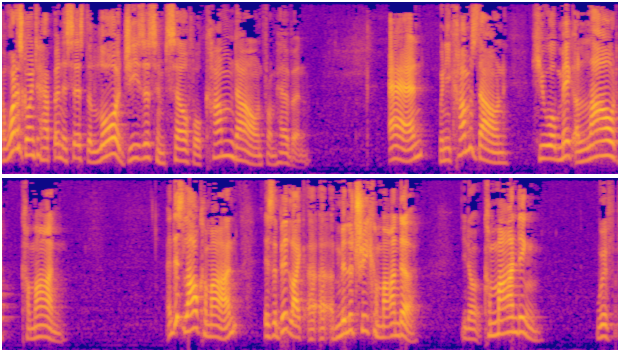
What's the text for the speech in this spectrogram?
And what is going to happen? It says the Lord Jesus himself will come down from heaven and when he comes down, he will make a loud command. And this loud command is a bit like a, a military commander, you know, commanding with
